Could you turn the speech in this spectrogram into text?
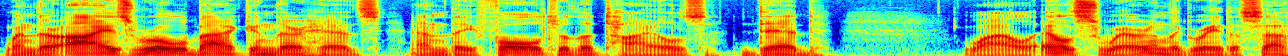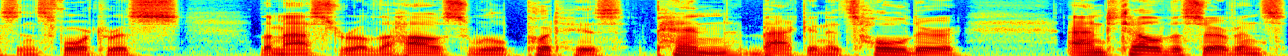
when their eyes roll back in their heads and they fall to the tiles dead while elsewhere in the great assassin's fortress, the master of the house will put his pen back in its holder and tell the servants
